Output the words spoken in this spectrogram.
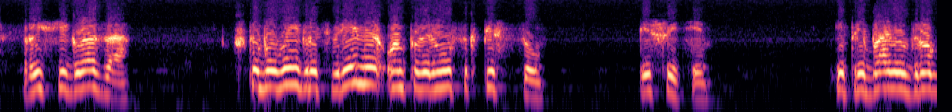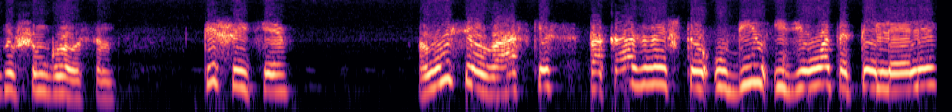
— рысьи глаза. Чтобы выиграть время, он повернулся к писцу. «Пишите». И прибавил дрогнувшим голосом. «Пишите». Лусио Васкес показывает, что убил идиота Пелели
